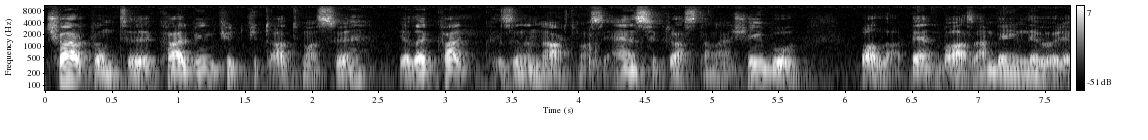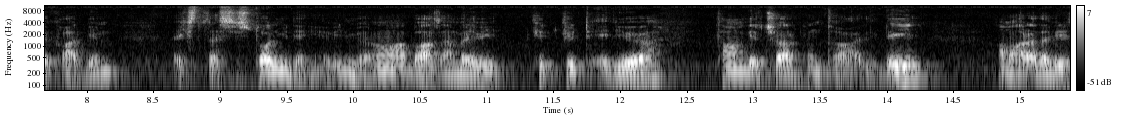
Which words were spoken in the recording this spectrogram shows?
Çarpıntı, kalbin küt küt atması ya da kalp hızının artması. En sık rastlanan şey bu. Vallahi ben bazen benim de böyle kalbim ekstra sistol mi deniyor bilmiyorum ama bazen böyle bir küt küt ediyor. Tam bir çarpıntı hali değil ama arada bir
